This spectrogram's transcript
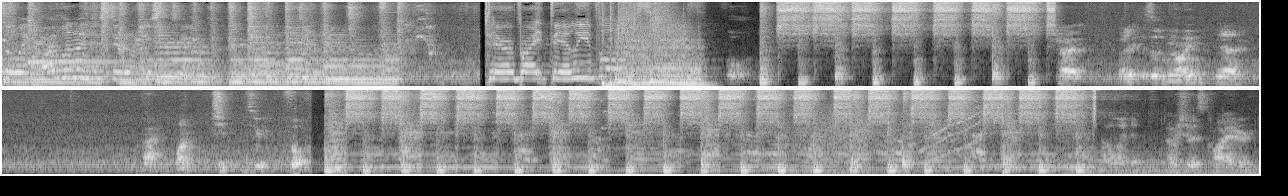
So like, why wouldn't I just do what I'm used to? TeraBrite daily vlogs. Try it. Ready? Is it annoying? Yeah. Alright, one, two, three, four. I don't like it. I wish it was quieter. Do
